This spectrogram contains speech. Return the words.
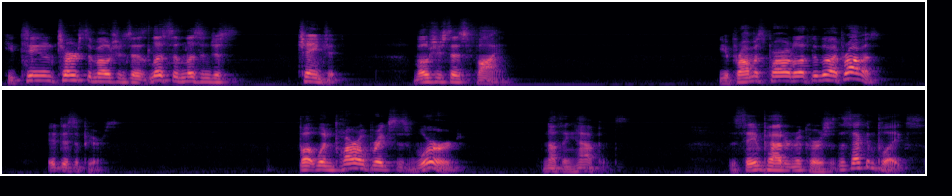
He turns to Moshe and says, Listen, listen, just change it. Moshe says, Fine. You promise Paro to let them go? I promise. It disappears. But when Paro breaks his word, nothing happens. The same pattern occurs with the second plagues.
